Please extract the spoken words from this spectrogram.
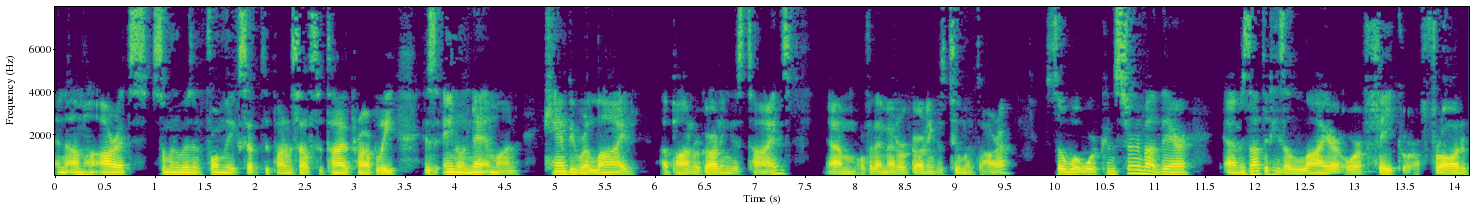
an Am Haaretz, someone who hasn't formally accepted upon himself to tithe properly, is Eno Ne'eman, can be relied upon regarding his tithes, um, or for that matter, regarding his Tum and Tahara. So what we're concerned about there um, is not that he's a liar or a fake or a fraud.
